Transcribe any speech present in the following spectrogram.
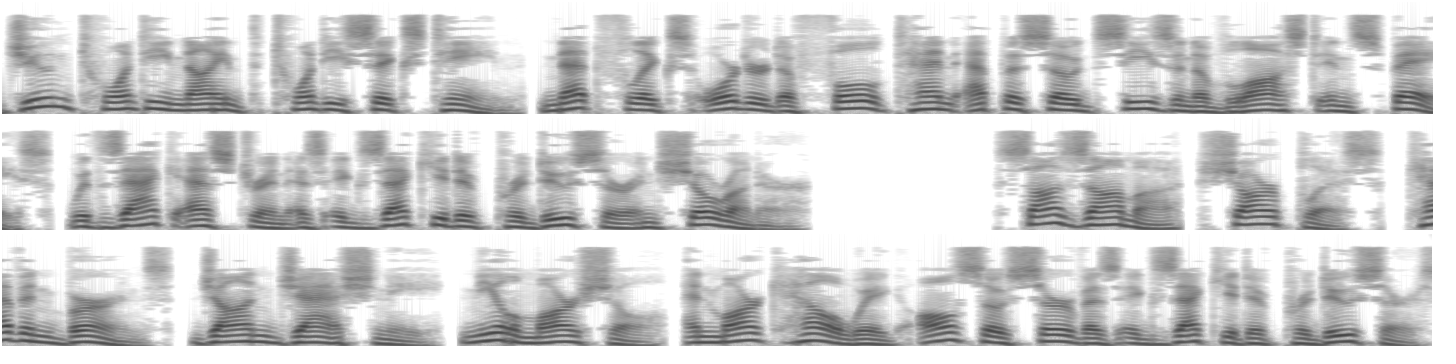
June 29, 2016, Netflix ordered a full 10-episode season of Lost in Space, with Zach Estrin as executive producer and showrunner. Sazama, Sharpless, Kevin Burns, John Jashni, Neil Marshall, and Mark Helwig also serve as executive producers.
